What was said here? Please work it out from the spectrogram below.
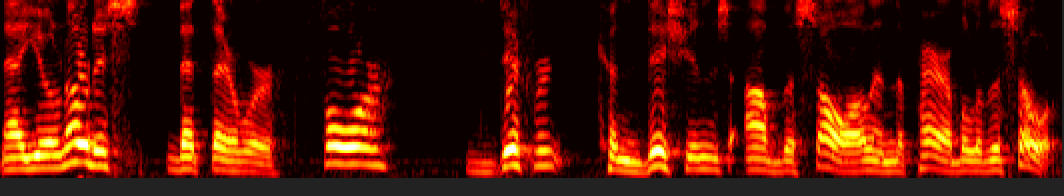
Now you'll notice that there were four different conditions of the soil in the parable of the sower.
